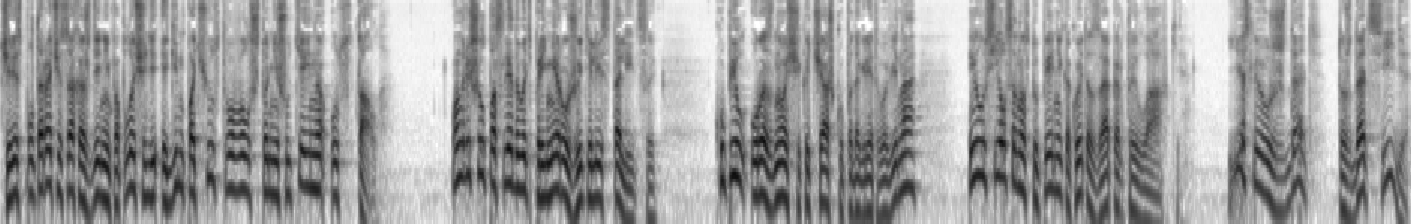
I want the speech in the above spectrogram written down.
Через полтора часа хождений по площади Эгин почувствовал, что нешутейно устал – он решил последовать примеру жителей столицы. Купил у разносчика чашку подогретого вина и уселся на ступени какой-то запертой лавки. Если уж ждать, то ждать сидя.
